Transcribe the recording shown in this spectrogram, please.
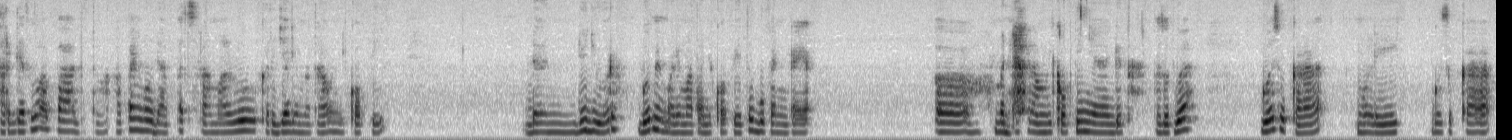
target lu apa? Gitu. Apa yang lu dapat selama lu kerja lima tahun di kopi? Dan jujur gue memang lima tahun di kopi itu bukan kayak uh, mendalami kopinya gitu. Maksud gue gue suka ngulik gue suka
